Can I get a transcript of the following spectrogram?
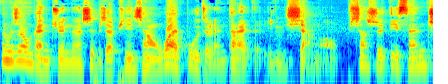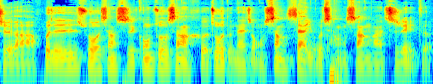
那么这种感觉呢，是比较偏向外部的人带来的影响哦，像是第三者啊，或者是说像是工作上合作的那种上下游厂商啊之类的，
